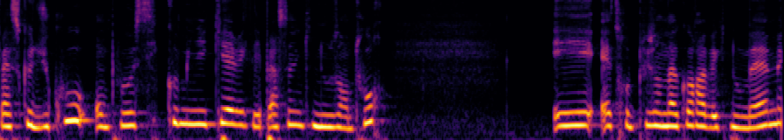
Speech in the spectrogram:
parce que du coup, on peut aussi communiquer avec les personnes qui nous entourent et être plus en accord avec nous-mêmes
